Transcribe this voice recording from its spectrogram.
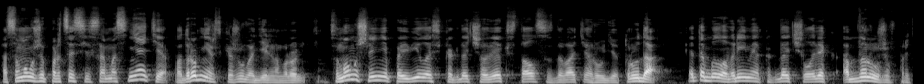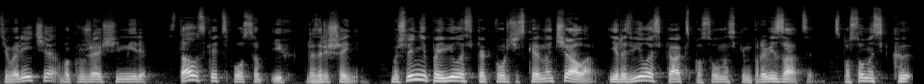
О самом же процессе самоснятия подробнее расскажу в отдельном ролике. Само мышление появилось, когда человек стал создавать орудия труда. Это было время, когда человек, обнаружив противоречия в окружающем мире, стал искать способ их разрешения. Мышление появилось как творческое начало и развилось как способность к импровизации, способность к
